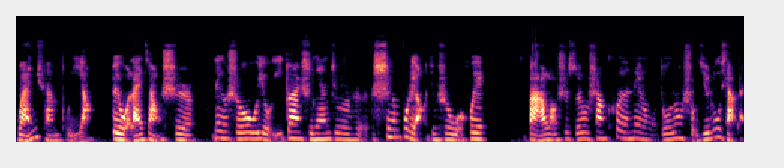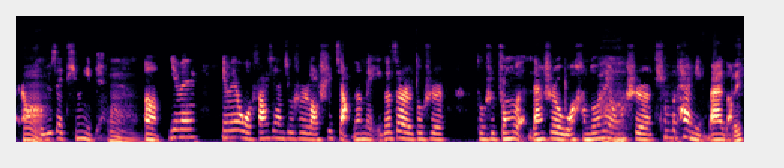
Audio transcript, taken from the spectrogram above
完全不一样。对我来讲是那个时候，我有一段时间就是适应不了，就是我会把老师所有上课的内容我都用手机录下来，然后回去再听一遍。嗯嗯，因为因为我发现就是老师讲的每一个字儿都是都是中文，但是我很多内容是听不太明白的。哎，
